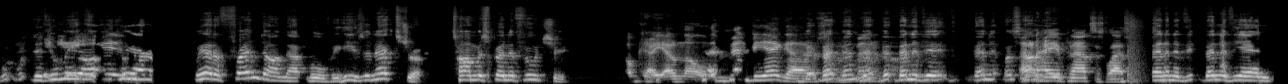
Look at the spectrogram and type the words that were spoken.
W- w- Did you meet? uh, we, had a, we had a friend on that movie. He's an extra, Thomas Benefucci. Okay, I don't know. Ben Viega. or Ben, something. ben, ben, ben, Benevi- Ben- what's I don't know how you pronounce his last. Benevi- Benevian.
